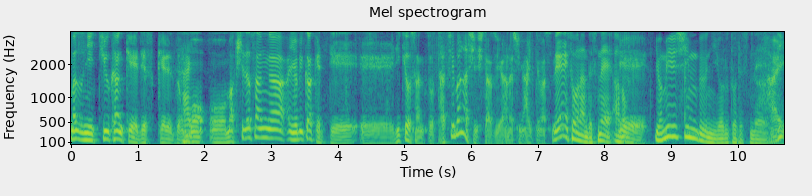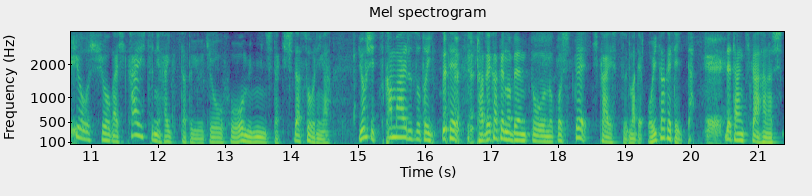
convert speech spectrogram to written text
まず日中関係ですけれども、はい、まあ、岸田さんが呼びかけて、えー、李強さんと立ち話したという話が入ってますね。そうなんですね。あの、えー、読売新聞によると、ですね、はい、李強首相が控室に入ったという情報を耳にした岸田総理が、よし、捕まえるぞと言って、食べかけの弁当を残して、控室まで追いかけていった、で短期間話、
